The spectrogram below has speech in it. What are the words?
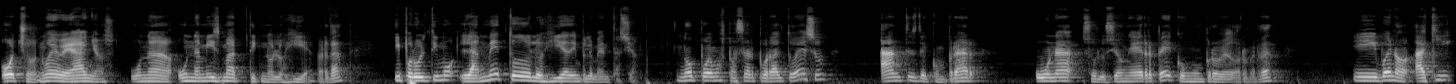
8, 9 años una, una misma tecnología, ¿verdad? Y por último, la metodología de implementación. No podemos pasar por alto eso antes de comprar una solución ERP con un proveedor, ¿verdad? Y bueno, aquí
